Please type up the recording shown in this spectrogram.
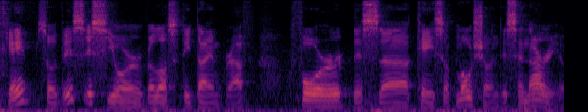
Okay, so this is your velocity time graph for this uh, case of motion, this scenario.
